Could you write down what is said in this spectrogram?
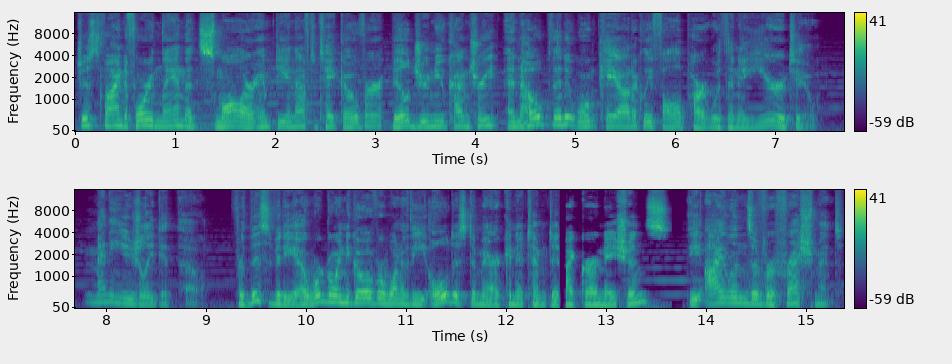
Just find a foreign land that's small or empty enough to take over, build your new country, and hope that it won't chaotically fall apart within a year or two. Many usually did, though. For this video, we're going to go over one of the oldest American attempted micronations, the Islands of Refreshment.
